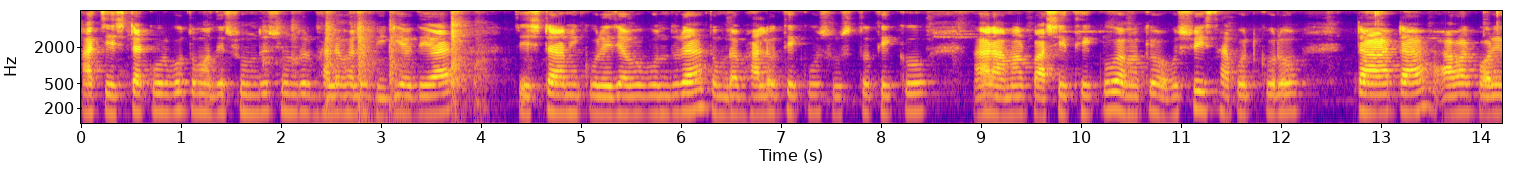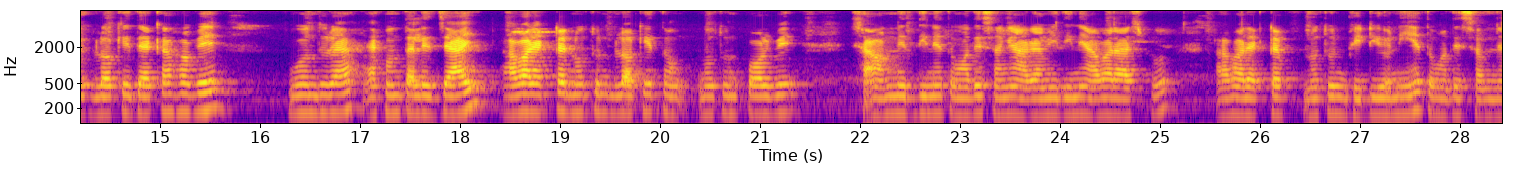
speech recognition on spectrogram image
আর চেষ্টা করব তোমাদের সুন্দর সুন্দর ভালো ভালো ভিডিও দেওয়ার। চেষ্টা আমি করে যাব বন্ধুরা। তোমরা ভালো থেকো, সুস্থ থেকো আর আমার পাশে থেকো। আমাকে অবশ্যই সাপোর্ট করো। টাটা, আবার পরের ব্লকে দেখা হবে। বন্ধুরা, এখন তাহলে যাই। আবার একটা নতুন ব্লকে তো নতুন পর্বে সামনের দিনে তোমাদের সঙ্গে আগামী দিনে আবার আসব। আবার একটা নতুন ভিডিও নিয়ে তোমাদের সামনে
